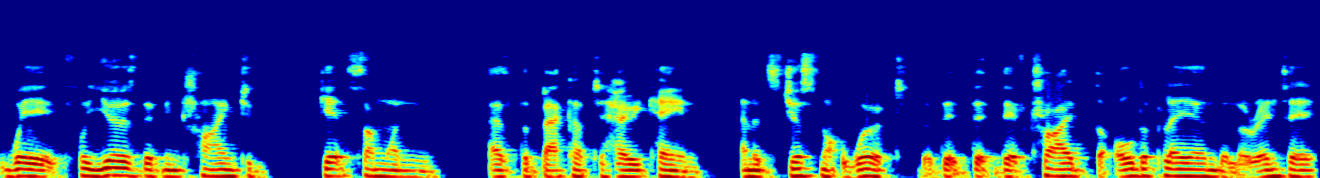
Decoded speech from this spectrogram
where for years they've been trying to get someone as the backup to Harry Kane and it's just not worked. They, have tried the older player in the Llorente.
